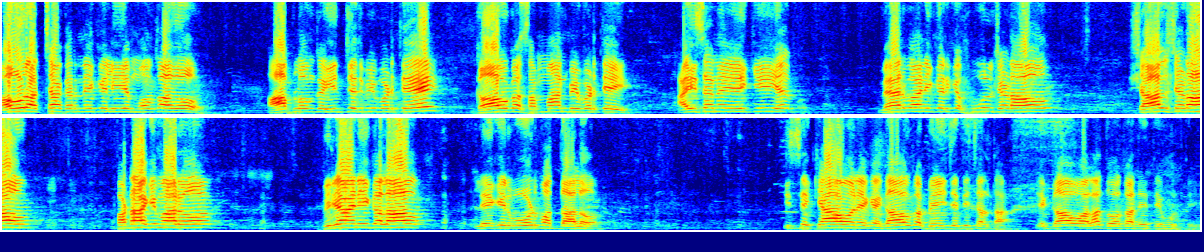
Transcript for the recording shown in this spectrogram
और अच्छा करने के लिए मौका दो। आप लोगों का इज़्ज़त भी बढ़ते, गाँव का सम्मान भी बढ़ते। ऐसा नहीं है कि मेहरबानी करके फूल चढ़ाओ, शाल चढ़ाओ पटाखे मारो, बिरयानी खिलाओ, लेकिन वोट मत डालो। इससे क्या होने का गाँव का बेइज्जती चलता। ये गाँव वाला धोखा देते बोलते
